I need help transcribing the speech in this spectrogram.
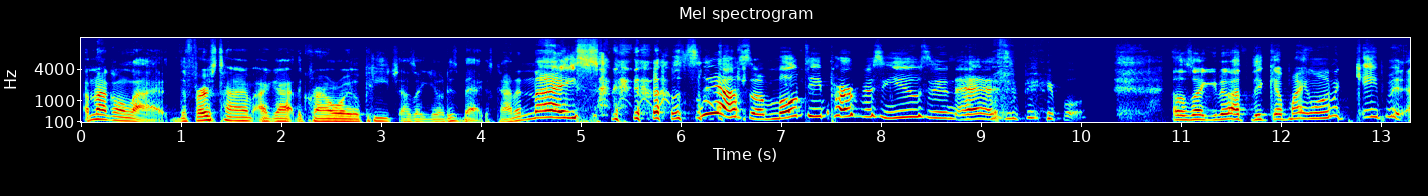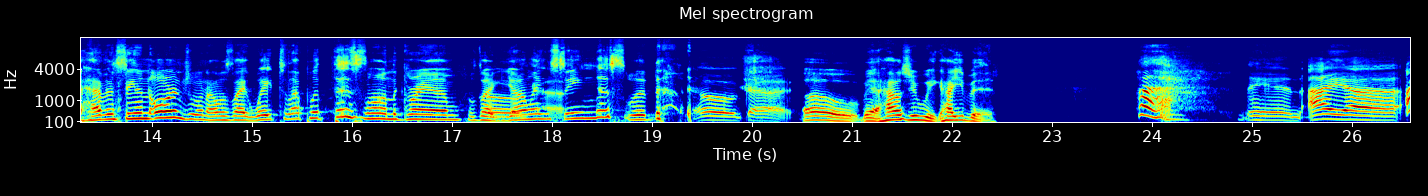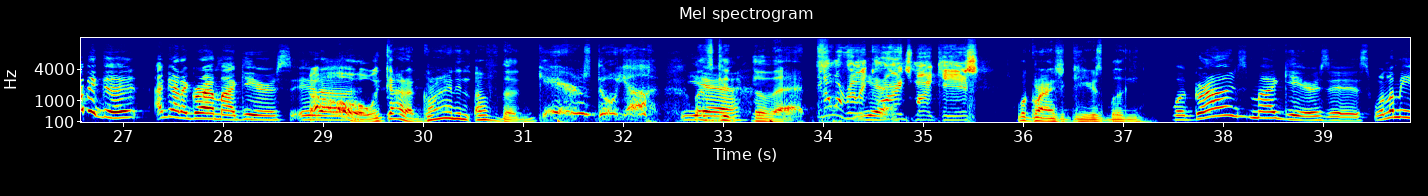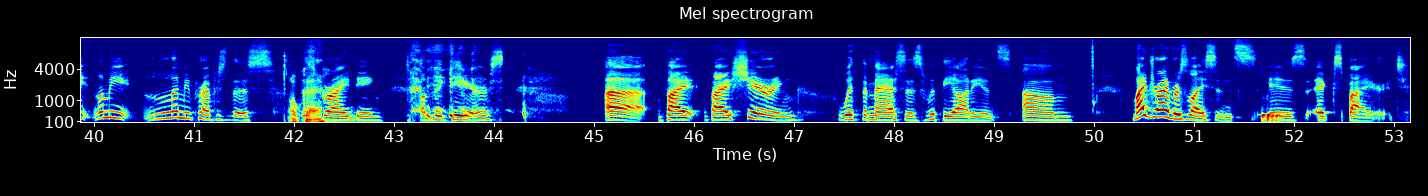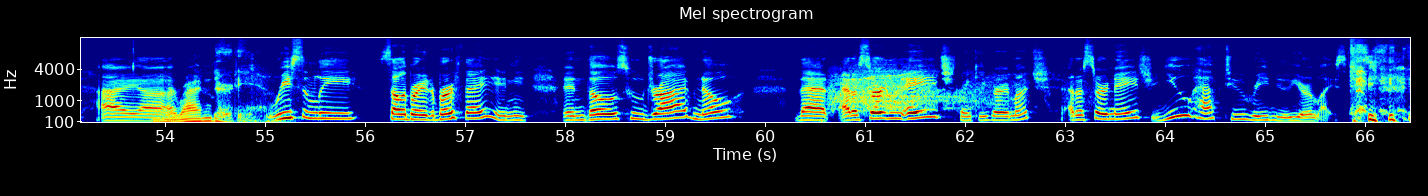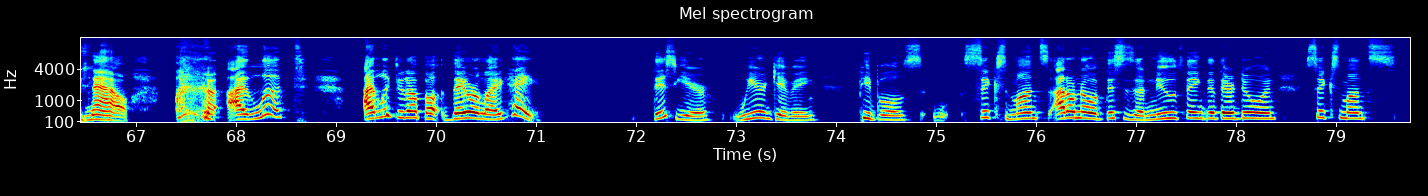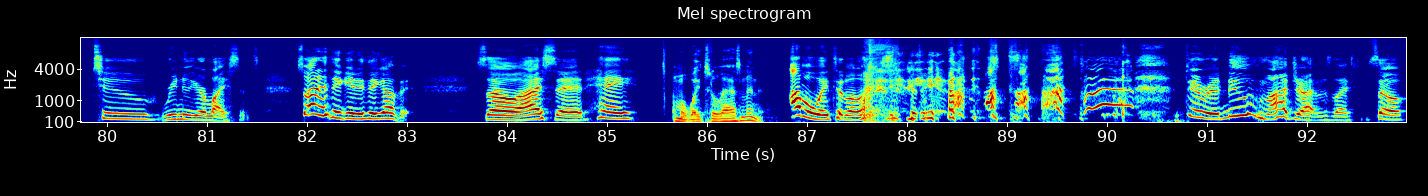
I'm not gonna lie. The first time I got the Crown Royal Peach, I was like, "Yo, this bag is kind of nice." we are some multi-purpose using as people. I was like, you know, I think I might want to keep it. I haven't seen an orange one. I was like, wait till I put this on the gram. I was like, oh, y'all God. ain't seen this one. oh God. Oh man, how's your week? How you been? Man, I uh I've been good. I gotta grind my gears. It, uh, oh, we got a grinding of the gears, do ya? Yeah. Let's get to that. You know what really yeah. grinds my gears? What grinds your gears, Boogie? What grinds my gears is well. Let me let me let me preface this. Okay. This grinding of the gears, uh, by by sharing with the masses, with the audience. Um, my driver's license is expired. I uh, riding dirty. Recently celebrated a birthday, and and those who drive know that at a certain age, thank you very much. At a certain age, you have to renew your license. now, I looked, I looked it up. Uh, they were like, "Hey, this year we are giving." people six months. I don't know if this is a new thing that they're doing. Six months to renew your license. So I didn't think anything of it. So I said, hey, I'm gonna wait till the last minute. I'm gonna wait till the last minute to renew my driver's license. So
